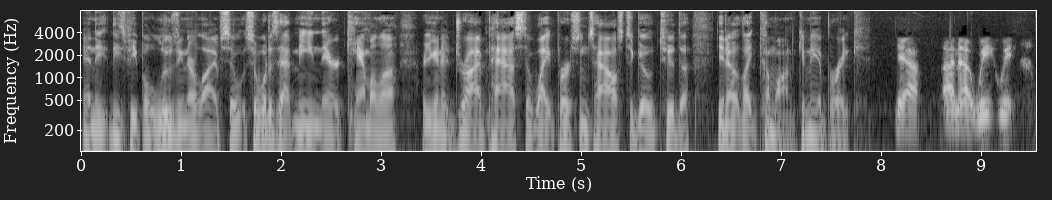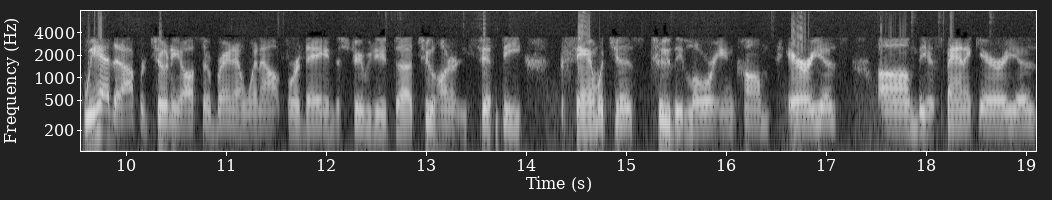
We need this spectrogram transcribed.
and the, these people losing their lives. So so what does that mean there, Kamala? Are you going to drive past a white person's house to go to the you know like come on, give me a break. Yeah, I know. We we we had that opportunity also. Brandon I went out for a day and distributed uh, 250 sandwiches to the lower income areas, um, the Hispanic areas.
